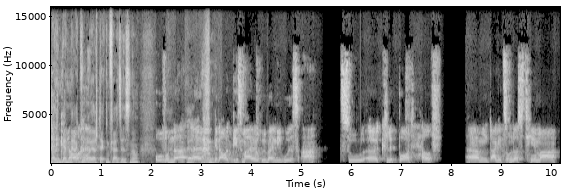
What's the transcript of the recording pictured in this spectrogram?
man, man genau. merkt, wo euer Steckenpferd ist. Ne? Oh Wunder, ja. ähm, genau, diesmal rüber in die USA zu äh, Clipboard Health. Ähm, da geht es um das Thema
